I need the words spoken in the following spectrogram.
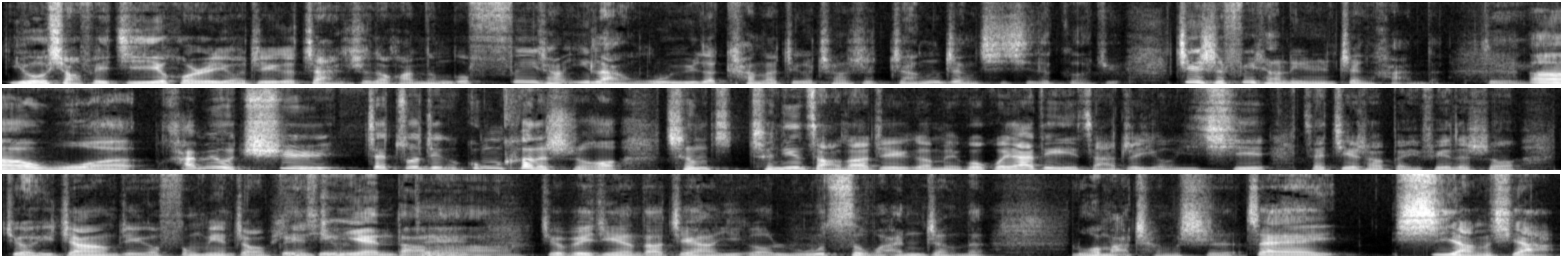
有小飞机或者有这个展示的话，能够非常一览无余的看到这个城市整整齐齐的格局，这是非常令人震撼的。对，呃，我还没有去在做这个功课的时候，曾曾经找到这个美国国家地理杂志有一期在介绍北非的时候，就有一张这个封面照片，就惊艳到对了啊，就被惊艳到这样一个如此完整的罗马城市，在夕阳下，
